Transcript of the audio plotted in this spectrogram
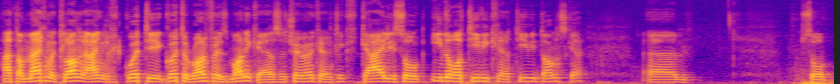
hat am Mac McClung eigentlich gute, gute Run für his Money gegeben. Also Trey Murphy hat wirklich geile, so innovative, kreative Dunks gegeben. Ähm, so,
